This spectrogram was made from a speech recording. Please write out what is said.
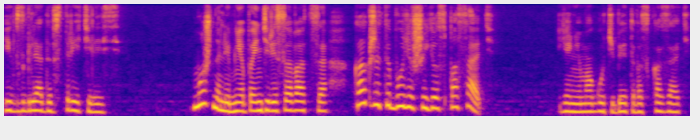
Их взгляды встретились. Можно ли мне поинтересоваться, как же ты будешь ее спасать? Я не могу тебе этого сказать.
